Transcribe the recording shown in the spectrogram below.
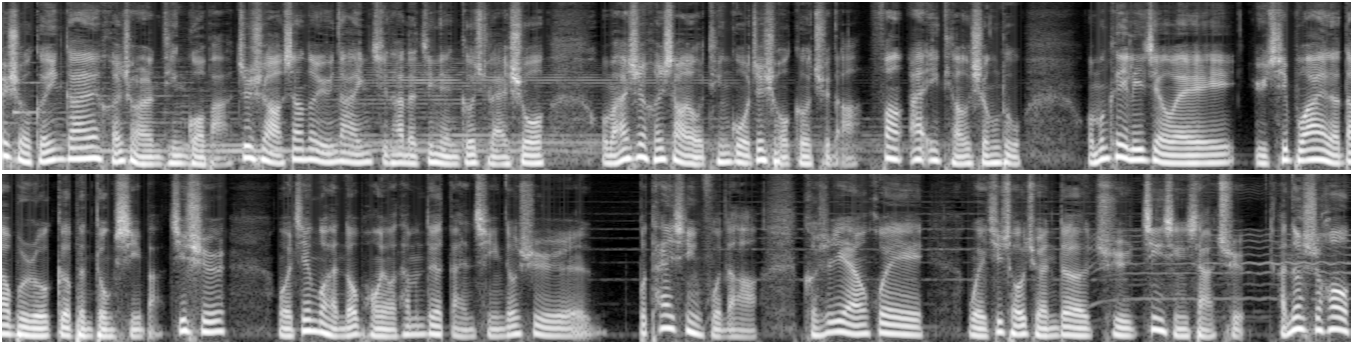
这首歌应该很少人听过吧？至少相对于那英其他的经典歌曲来说，我们还是很少有听过这首歌曲的啊。放爱一条生路，我们可以理解为，与其不爱的，倒不如各奔东西吧。其实我见过很多朋友，他们对感情都是不太幸福的啊，可是依然会委曲求全的去进行下去。很多时候。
